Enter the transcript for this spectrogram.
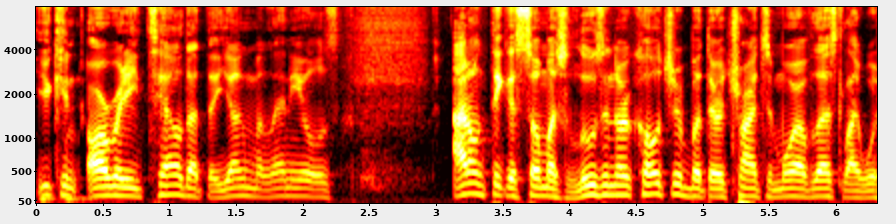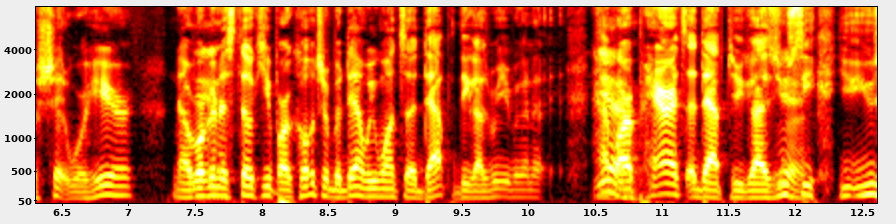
you can already tell that the young millennials. I don't think it's so much losing their culture, but they're trying to more or less like, well, shit, we're here. Now we're Yeah. gonna still keep our culture, but then we want to adapt with you guys. We're even gonna have Yeah. our parents adapt to you guys. You Yeah. see, you, you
